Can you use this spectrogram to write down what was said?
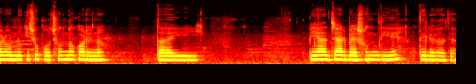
আর অন্য কিছু পছন্দ করে না। তাই পেঁয়াজ আর বেসন দিয়ে তেলে ভাজা।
